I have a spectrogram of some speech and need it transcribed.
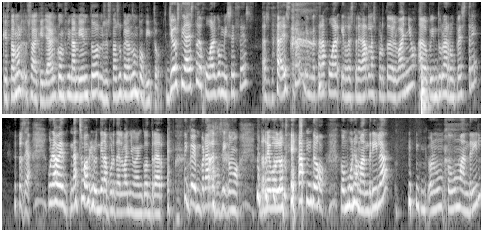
Que estamos, o sea, que ya el confinamiento nos está superando un poquito. Yo estoy a esto de jugar con mis heces, hasta esto, de empezar a jugar y restregarlas por todo el baño, a la pintura rupestre. O sea, una vez Nacho va a abrir un día la puerta del baño y va a encontrar en bragas así como revoloteando como una mandrila, con un, con un mandril.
